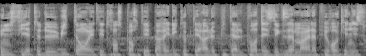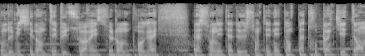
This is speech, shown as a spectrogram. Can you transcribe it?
Une fillette de 8 ans a été transportée par hélicoptère à l'hôpital pour des examens. Elle a pu regagner son domicile en début de soirée selon le progrès. Son état de santé n'étant pas trop inquiétant.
